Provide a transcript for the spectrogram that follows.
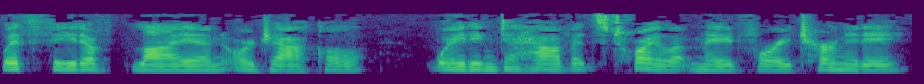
with feet of lion or jackal, waiting to have its toilet made for eternity.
